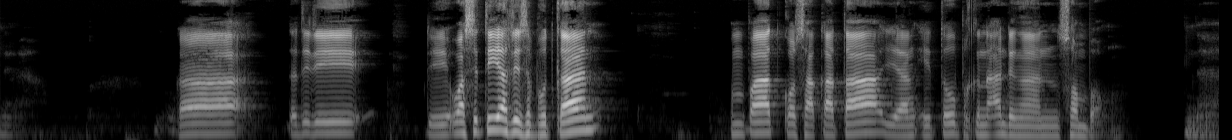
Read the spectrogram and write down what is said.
ya. Jadi di di wasitiyah disebutkan empat kosakata yang itu berkenaan dengan sombong. Nah,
